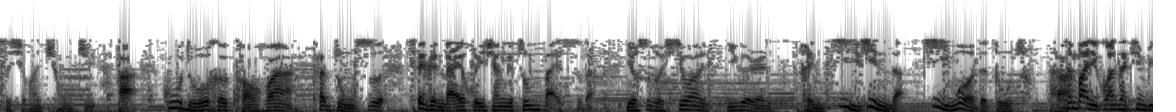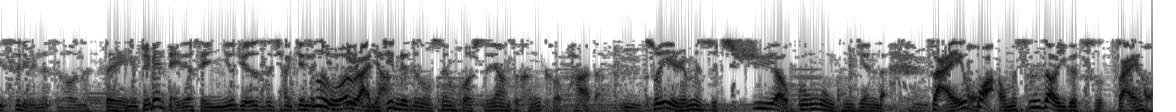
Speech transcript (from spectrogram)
是喜欢群居啊。孤独和狂欢啊，它总是这个来回像个钟摆似的。有时候希望一个人很寂静的、寂寞的独处。真把你关在禁闭室里面的时候呢？对，你随便逮着谁，你就。觉得是像建自我软禁的这种生活，实际上是很可怕的。嗯，所以人们是需要公共空间的。宅化，我们深造一个词，宅化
